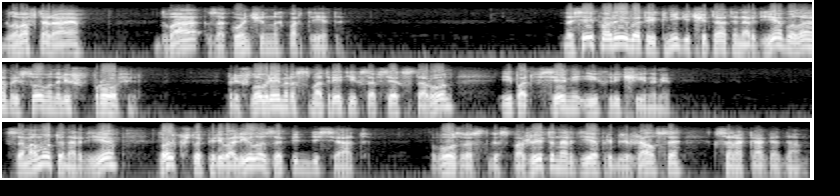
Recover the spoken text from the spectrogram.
Глава вторая. Два законченных портрета. До сей поры в этой книге чита Теннердье была обрисована лишь в профиль. Пришло время рассмотреть их со всех сторон и под всеми их личинами. Самому Теннердье только что перевалило за пятьдесят. Возраст госпожи Теннердье приближался к сорока годам.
